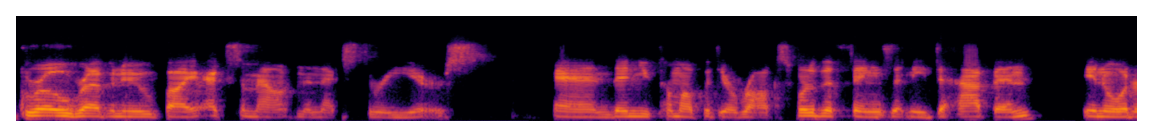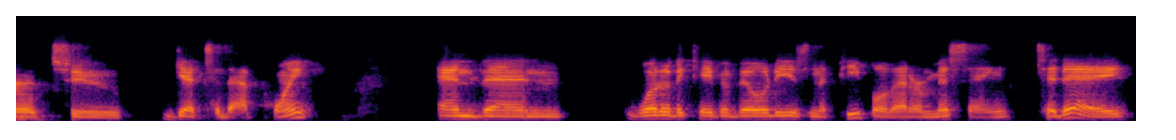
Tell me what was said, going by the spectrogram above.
grow revenue by X amount in the next three years. And then you come up with your rocks. What are the things that need to happen in order to get to that point? and then what are the capabilities and the people that are missing today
